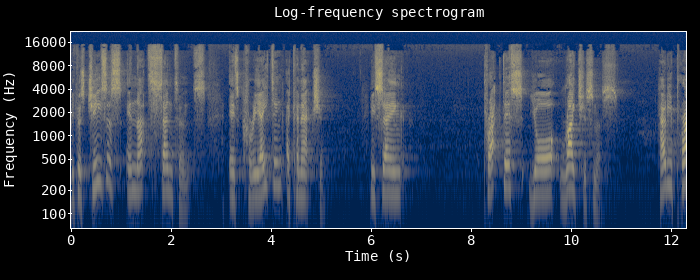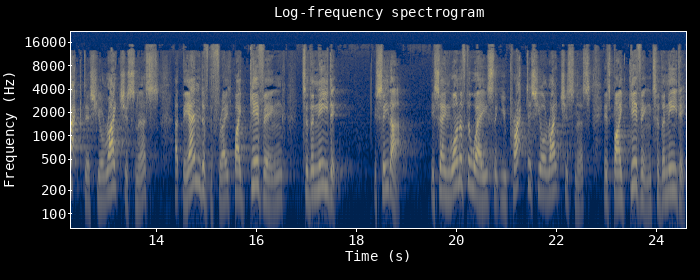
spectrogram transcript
Because Jesus, in that sentence, is creating a connection. He's saying, practice your righteousness. How do you practice your righteousness? At the end of the phrase, by giving to the needy. You see that? He's saying one of the ways that you practice your righteousness is by giving to the needy.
